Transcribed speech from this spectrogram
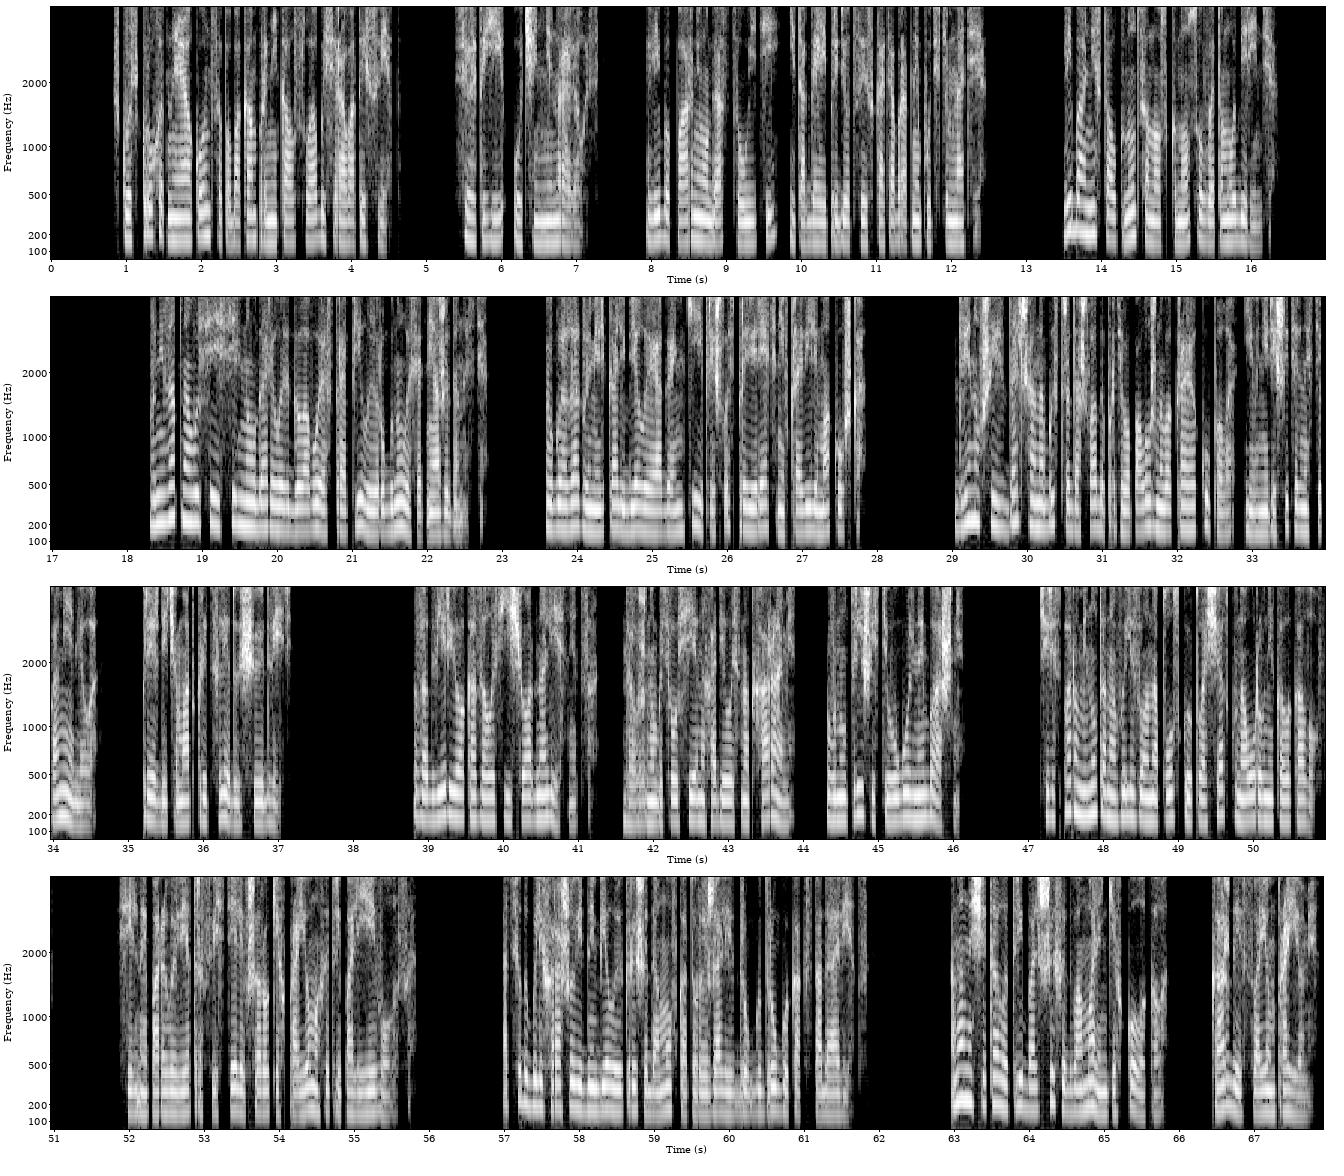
Сквозь крохотные оконца по бокам проникал слабый сероватый свет. Все это ей очень не нравилось. Либо парню удастся уйти, и тогда ей придется искать обратный путь в темноте. Либо они столкнутся нос к носу в этом лабиринте. Внезапно Лусия сильно ударилась головой о стропила и ругнулась от неожиданности. В глазах замелькали белые огоньки, и пришлось проверять, не в крови ли макушка. Двинувшись дальше, она быстро дошла до противоположного края купола и в нерешительности помедлила, прежде чем открыть следующую дверь. За дверью оказалась еще одна лестница. Должно быть, Лусия находилась над хорами, внутри шестиугольной башни. Через пару минут она вылезла на плоскую площадку на уровне колоколов. Сильные порывы ветра свистели в широких проемах и трепали ей волосы. Отсюда были хорошо видны белые крыши домов, которые жались друг к другу, как стадо овец. Она насчитала три больших и два маленьких колокола, каждый в своем проеме.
